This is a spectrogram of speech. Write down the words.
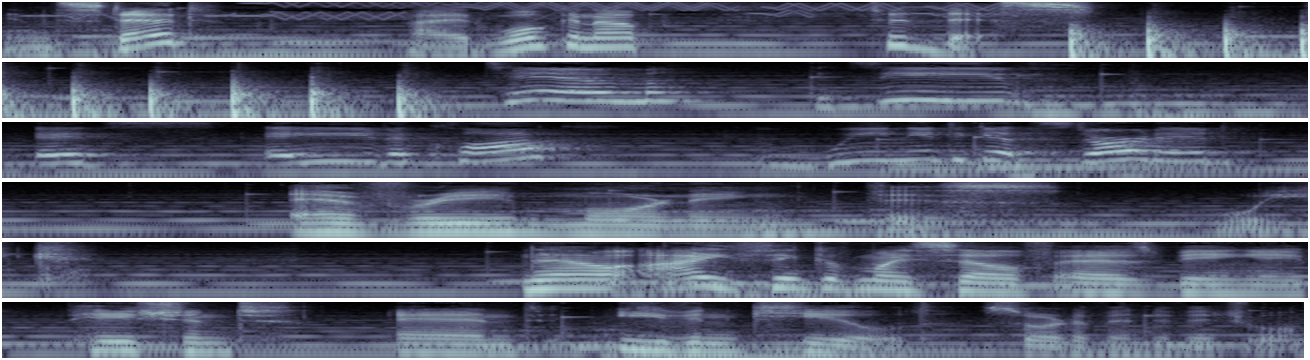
Instead, I had woken up to this. Tim, it's Eve. It's 8 o'clock. We need to get started. Every morning this week. Now, I think of myself as being a patient and even keeled sort of individual.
